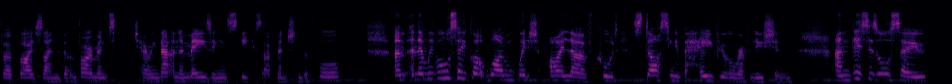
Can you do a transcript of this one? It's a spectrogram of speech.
for Biodesign and the Built Environment chairing that, and amazing speakers that I've mentioned before. Um, and then we've also got one which I love called Starting a Behavioural Revolution. And this is also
